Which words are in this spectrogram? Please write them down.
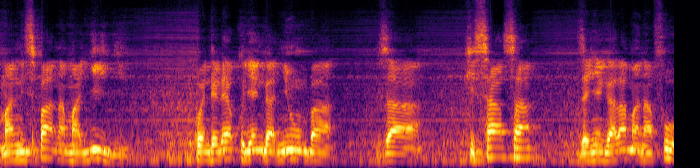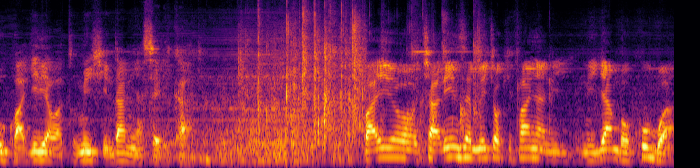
manispaa na majiji kuendelea kujenga nyumba za kisasa zenye gharama nafuu kwa ajili ya watumishi ndani ya serikali. Kwa hiyo Chalinze mlichokifanya ni, ni jambo kubwa,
